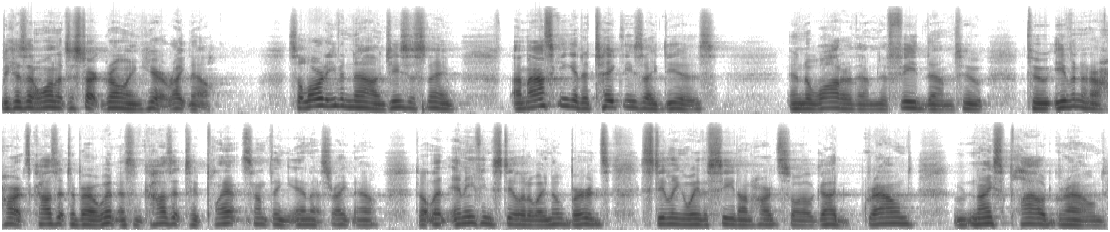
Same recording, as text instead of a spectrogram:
because I want it to start growing here right now. So, Lord, even now, in Jesus' name, I'm asking you to take these ideas and to water them, to feed them, to, to even in our hearts, cause it to bear witness and cause it to plant something in us right now. Don't let anything steal it away. No birds stealing away the seed on hard soil. God, ground, nice plowed ground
